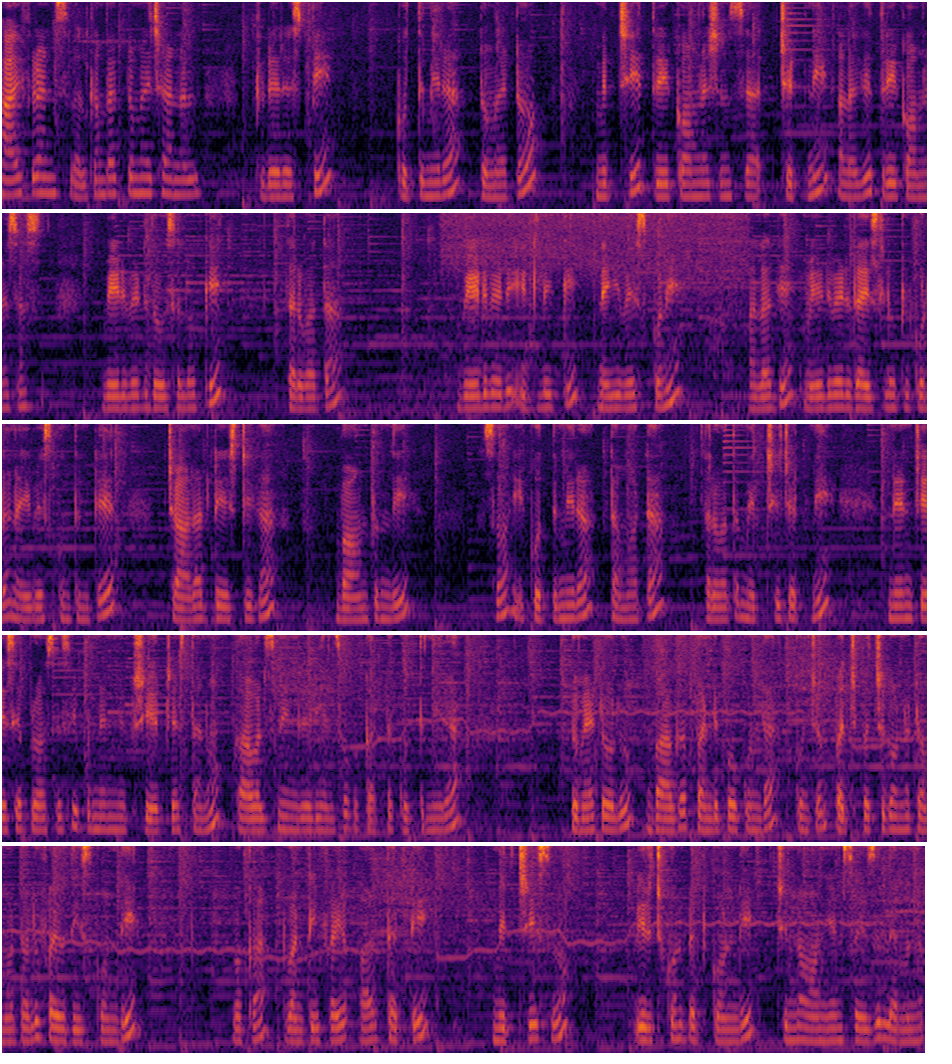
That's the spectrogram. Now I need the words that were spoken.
Hi friends welcome back to my channel today recipe కొత్తిమీర tomato మిర్చి three combinations uh, chutney అలాగే three combinations వేడివేడి దోశలోకి తర్వాత వేడివేడి ఇడ్లీకి నెయ్యి వేసుకొని అలాగే వేడివేడి రైస్లోకి కూడా నెయ్యి వేసుకుని తింటే చాలా టేస్టీగా బాగుంటుంది. సో ఈ కొత్తిమీర టమాటా తర్వాత మిర్చి చట్నీ నేను చేసే ప్రాసెస్ ఇప్పుడు నేను మీకు షేర్ చేస్తాను. కావాల్సిన ఇంగ్రీడియంట్స్ ఒక కట్ట కొత్తిమీర టొమాటోలు బాగా పండిపోకుండా కొంచెం పచ్చి పచ్చిగా ఉన్న టమాటాలు ఫైవ్ తీసుకోండి. ఒక ట్వంటీ ఫైవ్ ఆర్ థర్టీ మిర్చీస్ విరుచుకొని పెట్టుకోండి. చిన్న ఆనియన్ సైజు లెమన్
